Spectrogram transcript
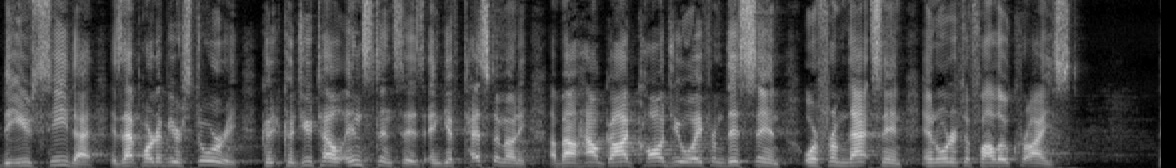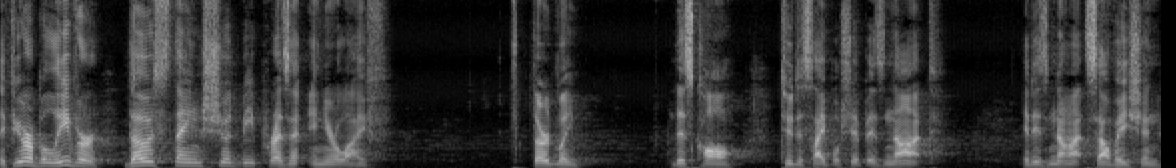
Do you see that? Is that part of your story? Could, could you tell instances and give testimony about how God called you away from this sin or from that sin in order to follow Christ? If you're a believer, those things should be present in your life. Thirdly, this call to discipleship is not it is not salvation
